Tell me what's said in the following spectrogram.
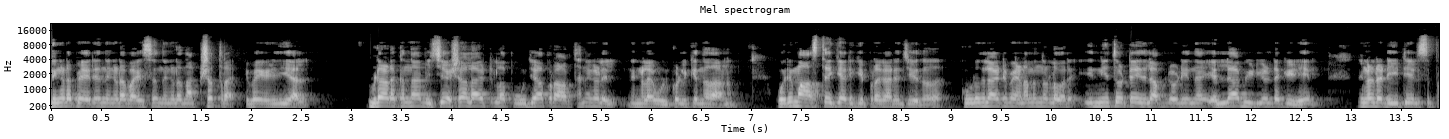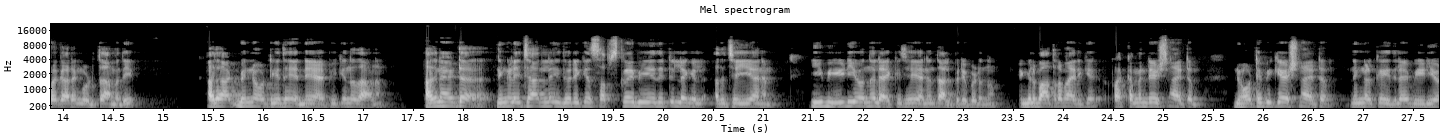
നിങ്ങളുടെ പേര് നിങ്ങളുടെ വയസ്സ് നിങ്ങളുടെ നക്ഷത്രം ഇവ എഴുതിയാൽ ഇവിടെ നടക്കുന്ന വിശേഷാലായിട്ടുള്ള പൂജാ പ്രാർത്ഥനകളിൽ നിങ്ങളെ ഉൾക്കൊള്ളിക്കുന്നതാണ്. ഒരു മാസത്തേക്കായിരിക്കും ഇപ്രകാരം ചെയ്യുന്നത്. കൂടുതലായിട്ട് വേണമെന്നുള്ളവർ ഇനി തൊട്ട് ഇതിൽ അപ്ലോഡ് ചെയ്യുന്ന എല്ലാ വീഡിയോയുടെ കീഴെയും നിങ്ങളുടെ ഡീറ്റെയിൽസ് പ്രകാരം കൊടുത്താൽ മതി. അത് അഡ്മിൻ നോട്ട് ചെയ്ത് എന്നെ അയപ്പിക്കുന്നതാണ്. അതിനായിട്ട് നിങ്ങൾ ഈ ചാനൽ ഇതുവരെയ്ക്ക് സബ്സ്ക്രൈബ് ചെയ്തിട്ടില്ലെങ്കിൽ അത് ചെയ്യാനും ഈ വീഡിയോ ഒന്ന് ലൈക്ക് ചെയ്യാനും താല്പര്യപ്പെടുന്നു. എങ്കിൽ മാത്രമായിരിക്കും റെക്കമെൻഡേഷനായിട്ടും നോട്ടിഫിക്കേഷനായിട്ടും നിങ്ങൾക്ക് ഇതിലെ വീഡിയോ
